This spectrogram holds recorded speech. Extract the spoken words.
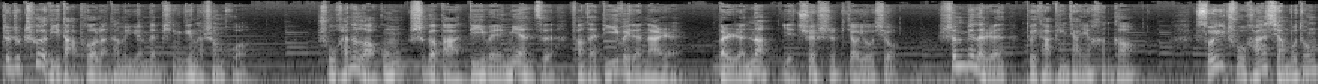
这就彻底打破了他们原本平静的生活。楚涵的老公是个把地位、面子放在第一位的男人，本人呢也确实比较优秀，身边的人对他评价也很高。所以楚涵想不通，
